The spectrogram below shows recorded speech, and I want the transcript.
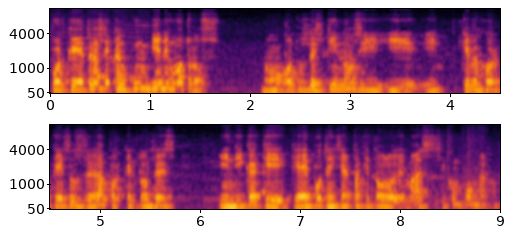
porque detrás de Cancún vienen otros, ¿no? Otros destinos y, y, y qué mejor que eso suceda, porque entonces indica que, que hay potencial para que todo lo demás se componga, ¿no?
